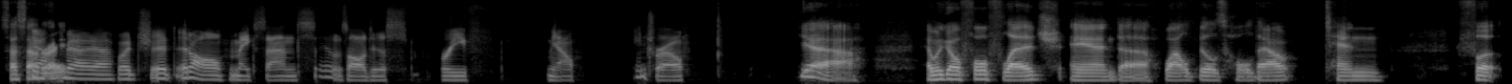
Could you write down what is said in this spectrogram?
Does that sound yeah, right? Yeah, yeah. Which it, it all makes sense. It was all just brief, you know, intro. Yeah. And we go full fledged, and uh, Wild Bill's holdout, 10 foot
